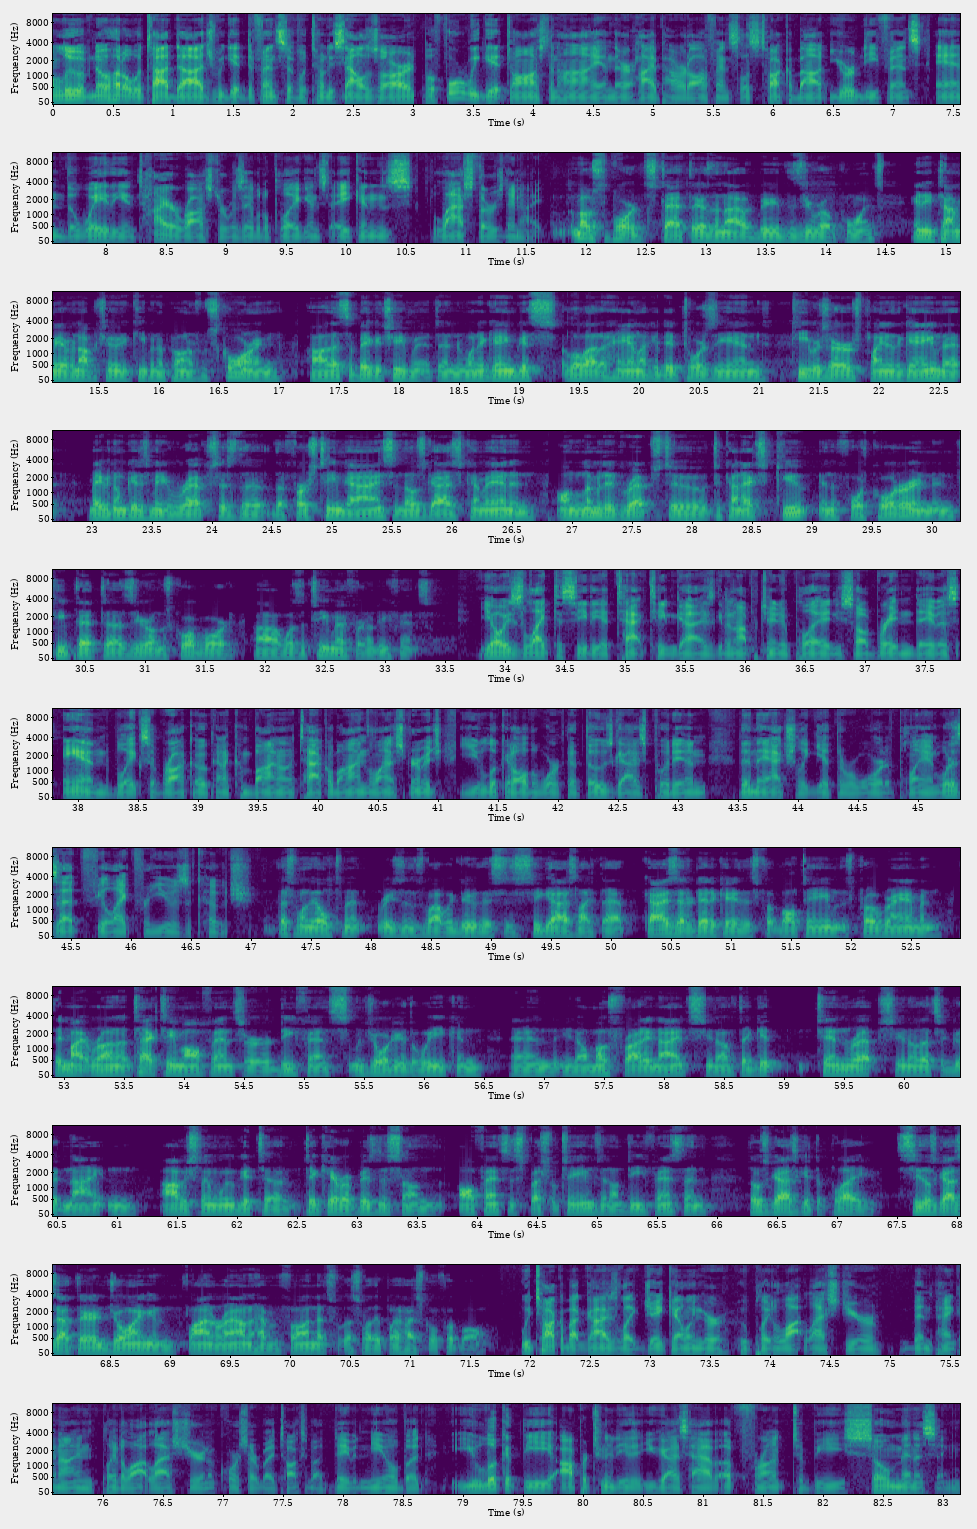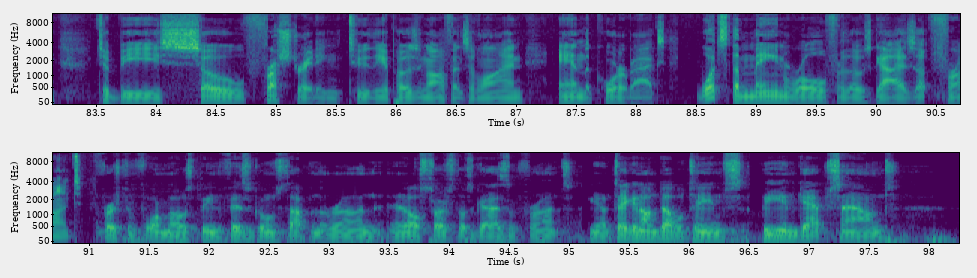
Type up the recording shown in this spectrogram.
In lieu of no huddle with Todd Dodge, we get defensive with Tony Salazar. Before we get to Austin High and their high powered offense, let's talk about your defense and the way the entire roster was able to play against Akins last Thursday night. The most important stat there than I would be the zero points. Anytime you have an opportunity to keep an opponent from scoring, uh, that's a big achievement. And when a game gets a little out of hand, like it did towards the end, key reserves playing in the game that maybe don't get as many reps as the, the first team guys, and those guys come in and on limited reps to, to kind of execute in the fourth quarter and, and keep that uh, zero on the scoreboard uh, was a team effort on defense you always like to see the attack team guys get an opportunity to play, and you saw Braden Davis and Blake Sabraco kind of combine on a tackle behind the line of scrimmage. You look at all the work that those guys put in, then they actually get the reward of playing. What does that feel like for you as a coach? That's one of the ultimate reasons why we do this is see guys like that, guys that are dedicated to this football team and this program, and they might run a tag team offense or defense majority of the week, and and, you know, most Friday nights, you know, if they get 10 reps, you know, that's a good night. And obviously, when we get to take care of our business on offense and special teams and on defense, then those guys get to play. See those guys out there enjoying and flying around and having fun. That's, that's why they play high school football. We talk about guys like Jake Ellinger, who played a lot last year. Ben Pankenine played a lot last year. And of course, everybody talks about David Neal. But you look at the opportunity that you guys have up front to be so menacing to be so frustrating to the opposing offensive line and the quarterbacks. What's the main role for those guys up front? First and foremost, being physical and stopping the run. And it all starts with those guys up front. You know, taking on double teams, being gap sound,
